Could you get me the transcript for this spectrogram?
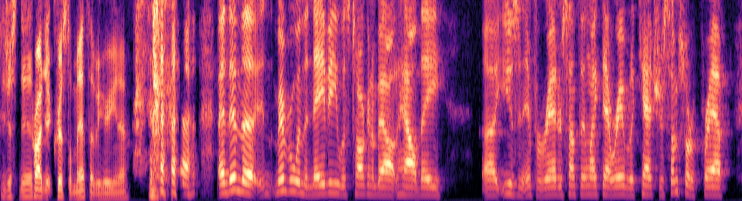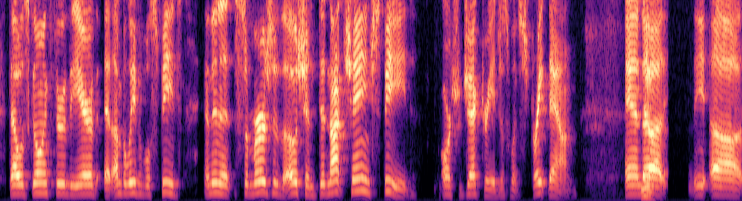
You just did. Project Crystal Meth over here, you know. and then the remember when the Navy was talking about how they uh, using infrared or something like that were able to capture some sort of craft that was going through the air at unbelievable speeds, and then it submerged into the ocean, did not change speed or trajectory, it just went straight down. And Yeah. uh, the uh,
